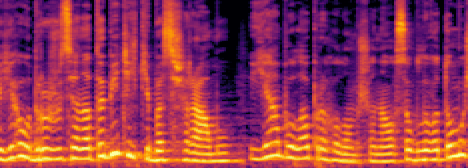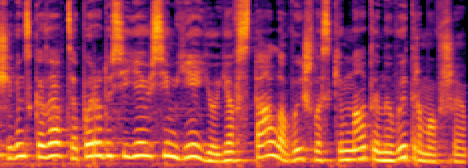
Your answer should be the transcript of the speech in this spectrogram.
Я одружуся на тобі тільки без шраму. Я була приголомшена, особливо тому, що він сказав це перед усією сім'єю. Я встала, вийшла з кімнати, не витримавши.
